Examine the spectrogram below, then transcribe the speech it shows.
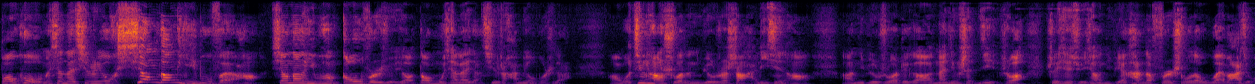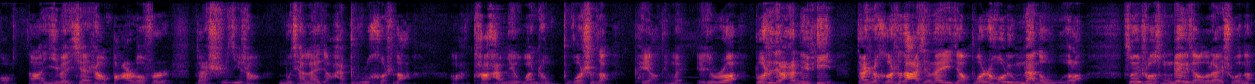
包括我们现在其实有相当一部分哈，相当一部分高分学校到目前来讲其实还没有博士点。啊，我经常说的，你比如说上海立信哈，啊，你比如说这个南京审计是吧？这些学校，你别看它分收的五百八九啊，一本线上八十多分，但实际上目前来讲还不如河师大啊，它还没有完成博士的培养定位，也就是说博士点还没批，但是河师大现在已经博士后流动站都五个了所以说从这个角度来说呢，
